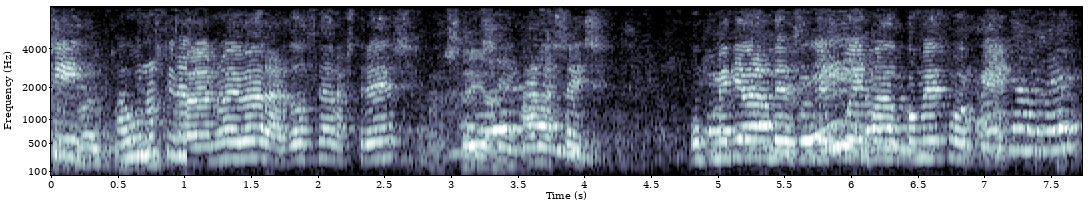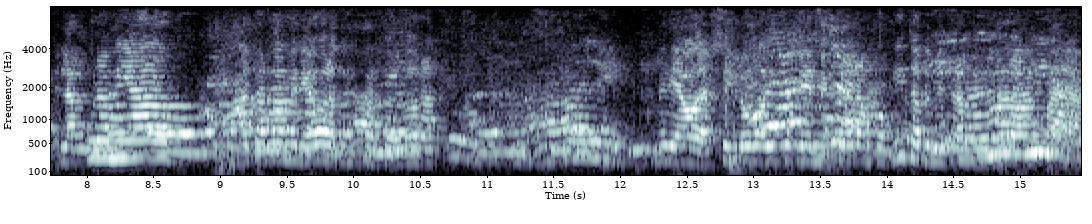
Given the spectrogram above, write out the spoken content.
sí, algunos tienen a las 9, a las 12, a las 3, a las 6. Un media hora des- después van a comer porque la cura mía ha tardado media hora, tres cuartos de hora. Media hora, sí, luego ha dicho que me esperara un poquito, que me tranquilizara para...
